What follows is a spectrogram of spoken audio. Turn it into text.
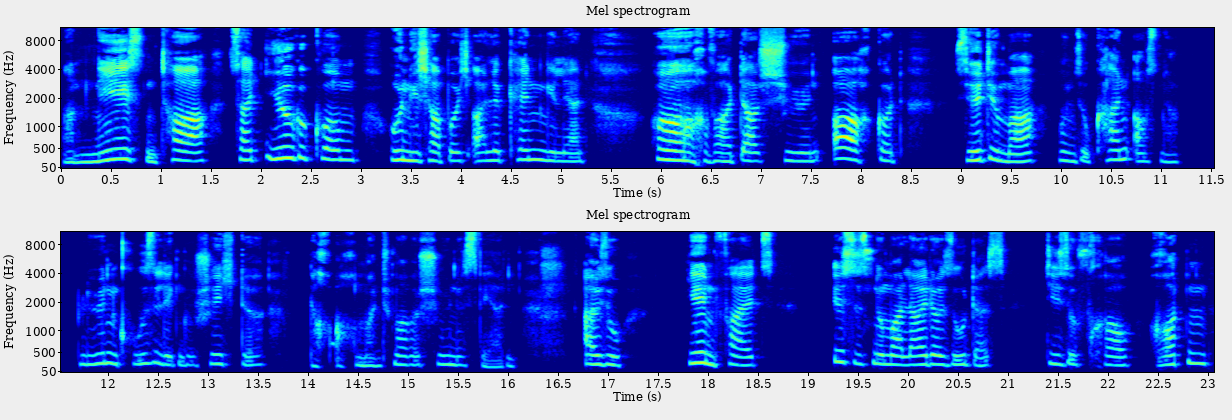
am nächsten Tag seid ihr gekommen und ich habe euch alle kennengelernt. Ach, war das schön. Ach Gott, seht ihr mal, und so kann aus einer blöden, gruseligen Geschichte doch auch manchmal was Schönes werden. Also, jedenfalls ist es nun mal leider so, dass diese Frau Rotten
